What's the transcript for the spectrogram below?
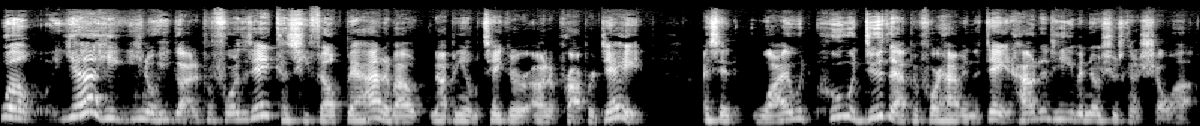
"Well, yeah, he, you know, he got it before the date because he felt bad about not being able to take her on a proper date." I said, "Why would who would do that before having the date? How did he even know she was going to show up?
